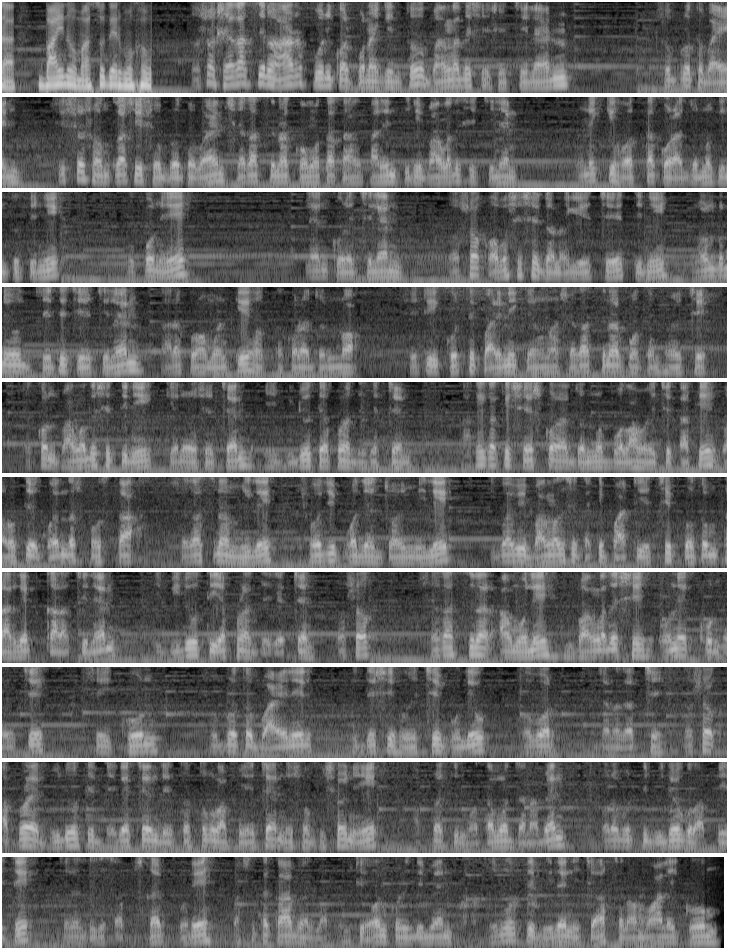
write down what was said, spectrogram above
কর্মকর্তা বাইনো মাসুদের মুখোমুখি। দর্শক, শেখ হাসিনার পরিকল্পনায় কিন্তু বাংলাদেশে এসেছিলেন সুব্রত বাইন। শীর্ষ সন্ত্রাসী সুব্রত বাইন, শেখ হাসিনা ক্ষমতা থাকাকালীন তিনি বাংলাদেশে ছিলেন। অনেককে হত্যা করার জন্য কিন্তু তিনি গোপনে প্ল্যান করেছিলেন। দর্শক, অবশেষে জানা গিয়েছে তিনি লন্ডনেও যেতে চেয়েছিলেন তারা রহমানকে হত্যা করার জন্য। সেটি করতে পারেনি কেননা শেখ হাসিনার পতন হয়েছে। এখন বাংলাদেশে তিনি কেন এসেছেন? এই ভিডিওতে আপনারা দেখেছেন, কাকে কাকে শেষ করার জন্য বলা হয়েছে তাকে। ভারতীয় গোয়েন্দা সংস্থা শেখ হাসিনা মিলে, সজীব অজয় জয় মিলে কীভাবে বাংলাদেশে তাকে পাঠিয়েছে, প্রথম টার্গেট কারা ছিলেন? এই ভিডিওতে আপনারা দেখেছেন। দর্শক, শেখ হাসিনার আমলে বাংলাদেশে অনেক খুন হয়েছে। সেই খুন সুব্রত বাহিনীর নির্দেশে হয়েছে বলেও খবর জানা যাচ্ছে। দর্শক, আপনারা ভিডিওতে দেখেছেন যে তথ্যগুলো পেয়েছেন, এসব বিষয় নিয়ে আপনারা কি মতামত জানাবেন? পরবর্তী ভিডিওগুলো পেতে চ্যানেলটিকে সাবস্ক্রাইব করে পাশে থাকা বেল বাটনটি অন করে দিবেন। এই মুহূর্তে বিদায় নিচ্ছে। আসসালামু আলাইকুম।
